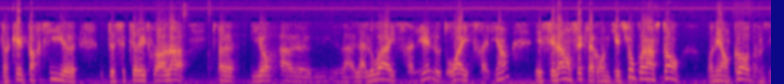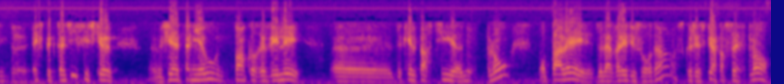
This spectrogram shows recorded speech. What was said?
dans quelle partie de ce territoire-là il y aura la, la loi israélienne, le droit israélien, et c'est là en fait la grande question. Pour l'instant, on est encore dans une expectative puisque M. Netanyahu n'a pas encore révélé euh, de quelle partie euh, nous parlons. On parlait de la vallée du Jourdain, ce que j'espère personnellement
